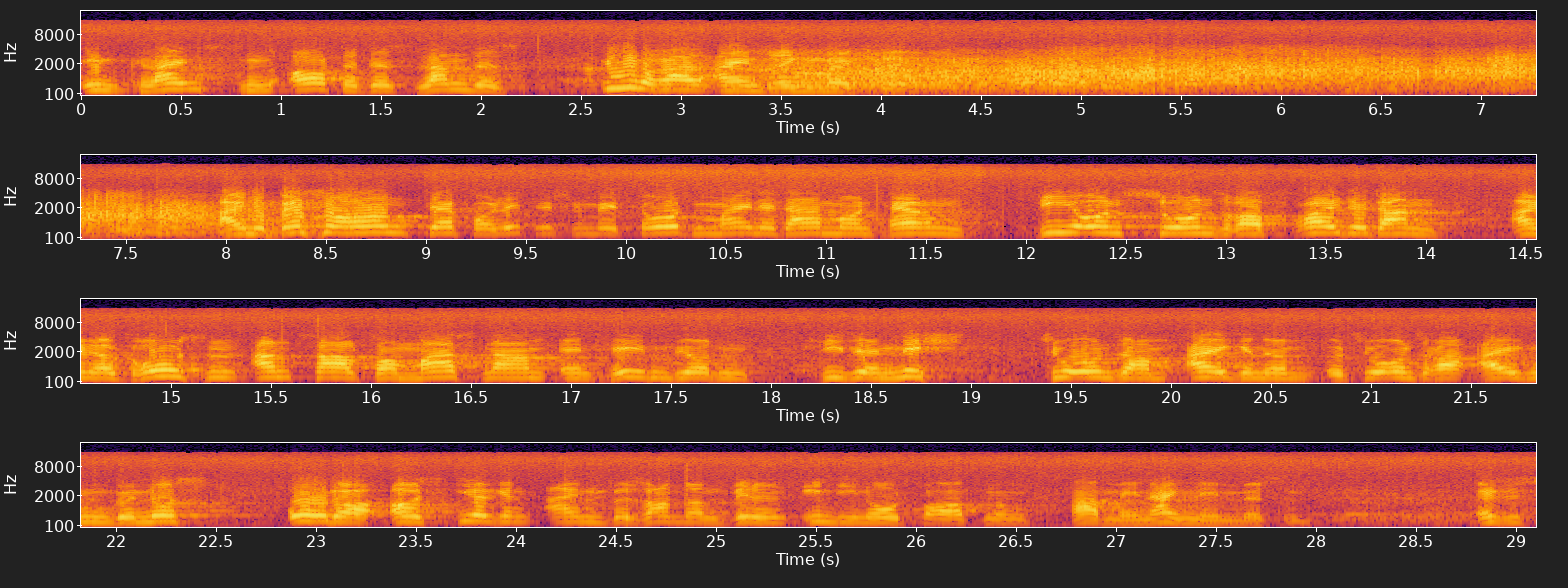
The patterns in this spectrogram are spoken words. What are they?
im kleinsten Orte des Landes überall eindringen möchte. Eine Besserung der politischen Methoden, meine Damen und Herren, die uns zu unserer Freude dann einer großen Anzahl von Maßnahmen entheben würden, die wir nicht zu unserem eigenen, zu unserer eigenen Genuss oder aus irgendeinem besonderen Willen in die Notverordnung haben hineinnehmen müssen. Es ist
